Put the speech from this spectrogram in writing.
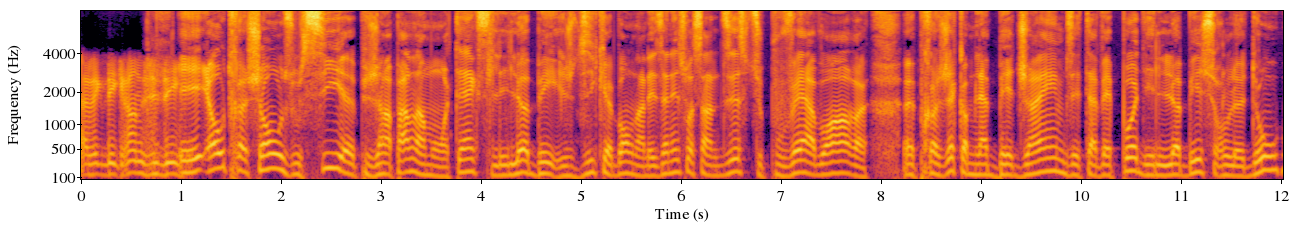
avec des grandes idées. Et autre chose aussi, euh, puis j'en parle dans mon texte, les lobbies. Je dis que, bon, dans les années 70, tu pouvais avoir euh, un projet comme la baie James et tu n'avais pas des lobbies sur le dos.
